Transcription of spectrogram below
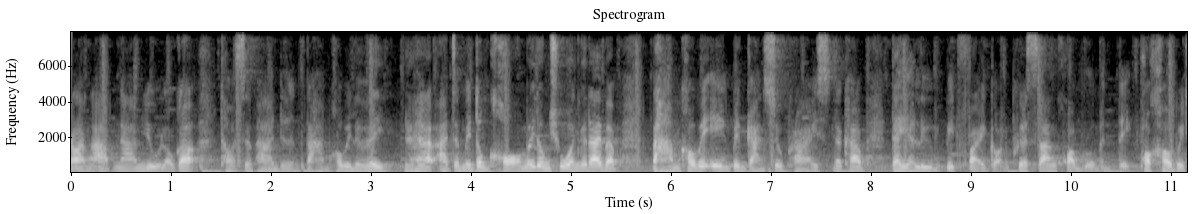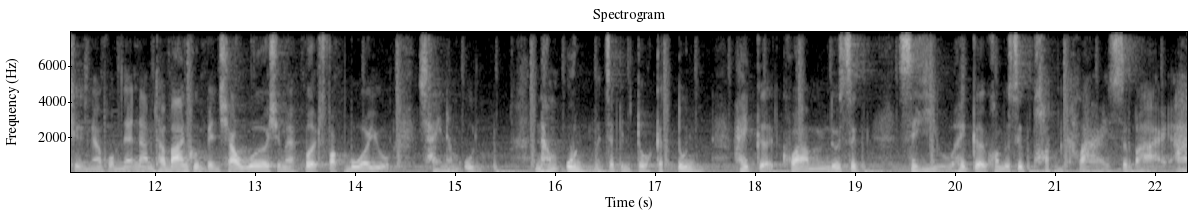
กำลังอาบน้ำอยู่ เราก็ถอดเสื้อผ้าเดินตามเข้าไปเลยนะฮะอาจจะไม่ต้องขอไม่ต้องชวนก็ได้แบบตามเข้าไปเองเป็นการเซอร์ไพรส์นะครับแต่อย่าลืมปิดไฟก่อนเพื่อสร้างความโรแมนติก พอเข้าไปถึงนะผมแนะนำถ้าบ้านคุณเป็นชาวเวอร์ใช่ไหมเปิดฝักบัวอยู่ใช้น้ำอุ่น น้ำอุ่นมันจะเป็นตัวกระตุ้นให้เกิดความรู้สึก สยิวให้เกิดความรู้สึกผ่อนคลายสบายอะ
